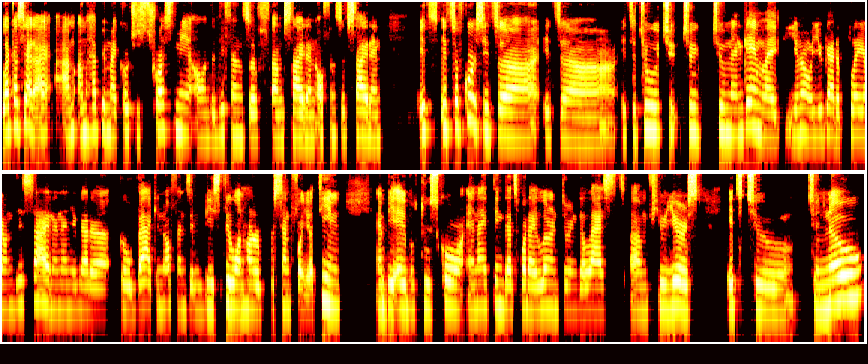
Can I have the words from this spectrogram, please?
like i said I, I'm, I'm happy my coaches trust me on the defensive um, side and offensive side. And it's it's of course it's a it's a it's a two two two two man game like you know you got to play on this side and then you got to go back in offense and be still 100% for your team and be able to score and i think that's what i learned during the last um, few years. It's to to know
